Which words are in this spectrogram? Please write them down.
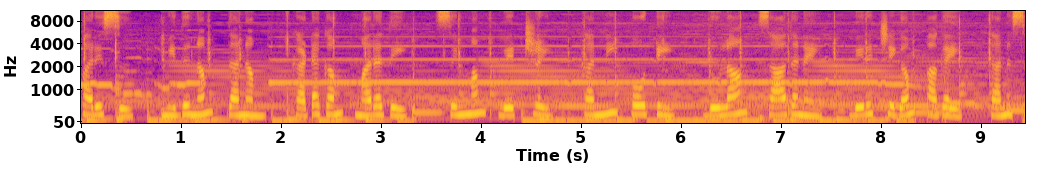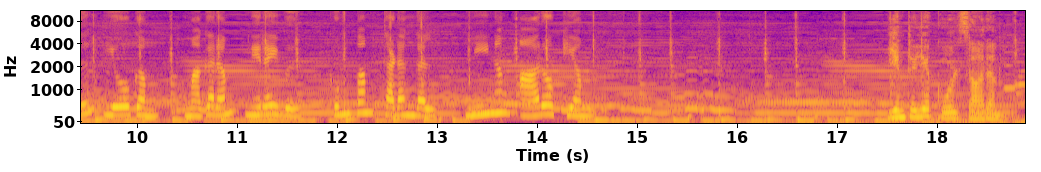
பரிசு மிதுனம் தனம் கடகம் மறதி சிம்மம் வெற்றி கன்னி போட்டி துலாம் சாதனை விருச்சிகம் பகை. தனுசு யோகம் மகரம் நிறைவு கும்பம் தடங்கல் மீனம் ஆரோக்கியம். இன்றைய கோள் சாரம்.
